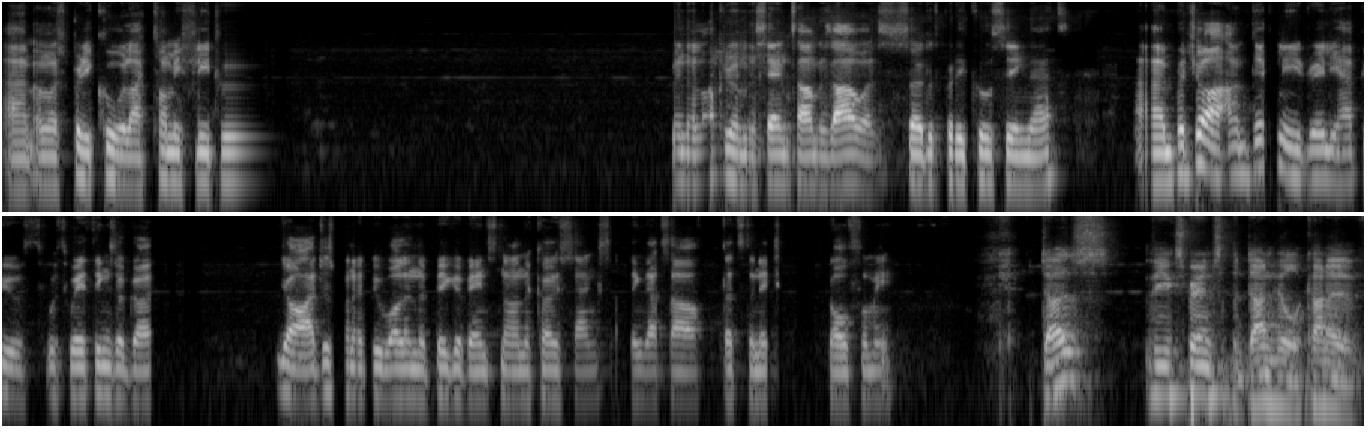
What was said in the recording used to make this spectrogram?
um, and it was pretty cool. Like Tommy Fleetwood in the locker room at the same time as I was, so it was pretty cool seeing that. Um, but yeah, I'm definitely really happy with with where things are going. Yeah, I just want to do well in the big events now in the COSANCs. I think that's our that's the next goal for me. Does the experience at the Dunhill kind of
